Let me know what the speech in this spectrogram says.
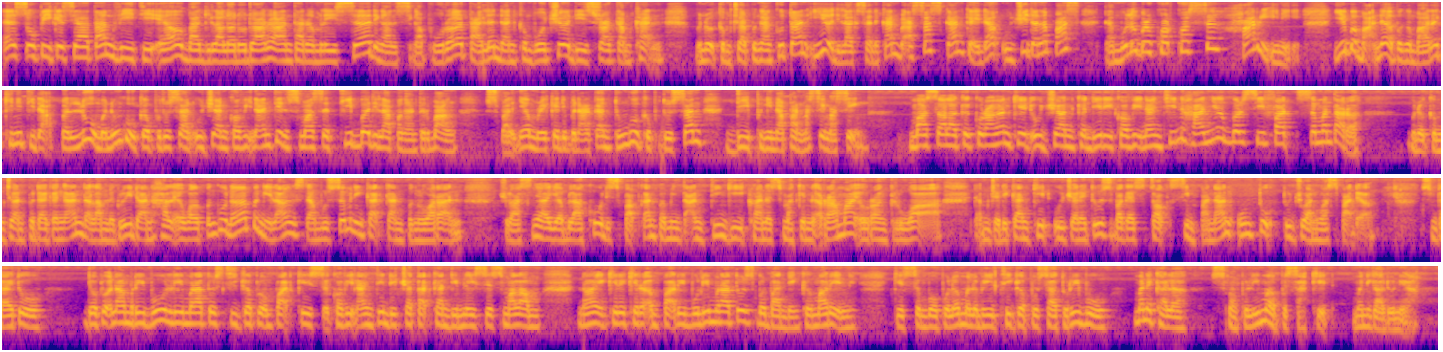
SOP Kesihatan VTL bagi laluan udara antara Malaysia dengan Singapura, Thailand dan Kemboja diseragamkan. Menurut Kementerian Pengangkutan, ia dilaksanakan berasaskan kaedah uji dan lepas dan mula berkuat kuasa hari ini. Ia bermakna pengembara kini tidak perlu menunggu keputusan ujian COVID-19 semasa tiba di lapangan terbang. Sebaliknya, mereka dibenarkan tunggu keputusan di penginapan masing-masing. Masalah kekurangan kit ujian kendiri COVID-19 hanya bersifat sementara. Menurut Kementerian Perdagangan Dalam Negeri dan Hal Ehwal Pengguna, pengilang sedang berusaha meningkatkan pengeluaran. Jelasnya ia berlaku disebabkan permintaan tinggi kerana semakin ramai orang keluar dan menjadikan kit ujian itu sebagai stok simpanan untuk tujuan waspada. Sementara itu, 26,534 kes COVID-19 dicatatkan di Malaysia semalam, naik kira-kira 4,500 berbanding kemarin. Kes sembuh pula melebihi 31,000, manakala 95 pesakit meninggal dunia.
